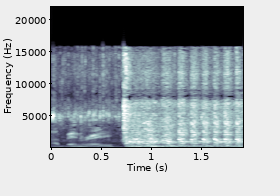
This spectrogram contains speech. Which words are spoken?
I've been ready.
